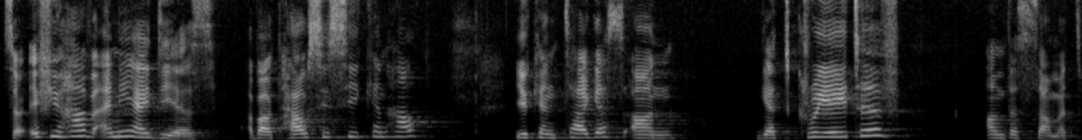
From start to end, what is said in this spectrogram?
So if you have any ideas about how CC can help, you can tag us on Get Creative on the Summit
